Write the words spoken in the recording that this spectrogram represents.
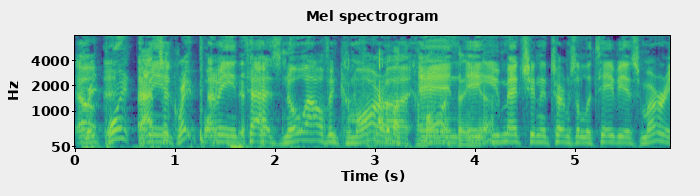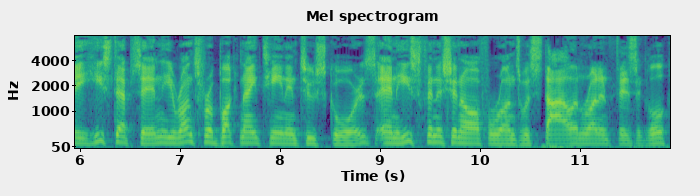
Oh, great Oh, point. I That's mean- a great point. I mean, Taz, no Alvin Kamara. Kamara and thing, yeah. you mentioned in terms of Latavius Murray, he steps in, he runs for a buck 19 and two scores, and he's finishing off runs with style and running physical,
